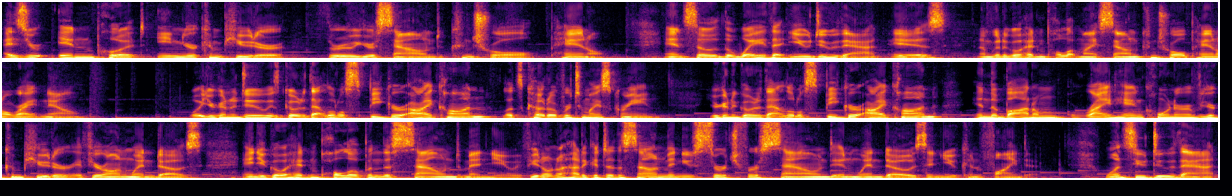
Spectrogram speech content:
as your input in your computer through your sound control panel. And so the way that you do that is, and I'm going to go ahead and pull up my sound control panel right now. What you're going to do is go to that little speaker icon. Let's cut over to my screen. You're going to go to that little speaker icon in the bottom right hand corner of your computer if you're on Windows, and you go ahead and pull open the sound menu. If you don't know how to get to the sound menu, search for sound in Windows and you can find it. Once you do that,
